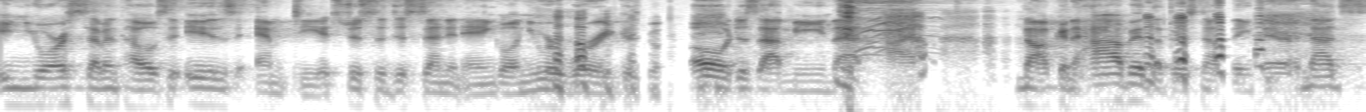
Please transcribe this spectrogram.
in your seventh house it is empty. It's just a descendant angle, and you were worried because oh, does that mean that not going to have it, that there's nothing there. And that's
